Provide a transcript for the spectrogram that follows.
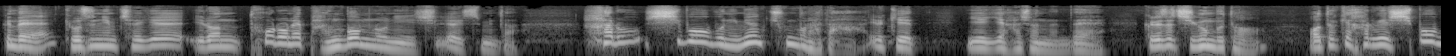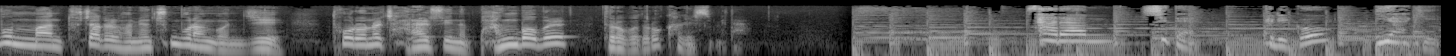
근데 교수님 책에 이런 토론의 방법론이 실려 있습니다. 하루 15분이면 충분하다. 이렇게 얘기하셨는데 그래서 지금부터 어떻게 하루에 15분만 투자를 하면 충분한 건지 토론을 잘할 수 있는 방법을 들어보도록 하겠습니다. 사람, 시대, 그리고 이야기.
